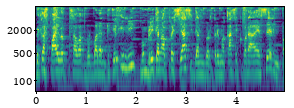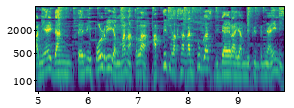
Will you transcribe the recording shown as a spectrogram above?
Bekas pilot pesawat berbadan kecil ini memberikan apresiasi dan berterima kasih kepada ASN, Paniai, dan TNI Polri yang mana telah aktif melaksanakan tugas di daerah yang dipimpinnya ini.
